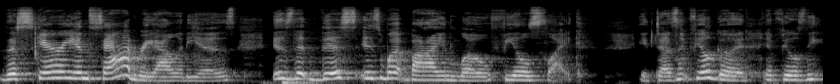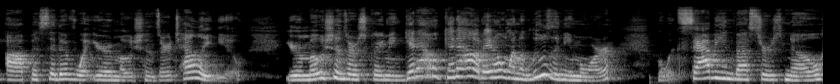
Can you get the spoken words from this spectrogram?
the scary and sad reality is, is that this is what buying low feels like. It doesn't feel good. It feels the opposite of what your emotions are telling you. Your emotions are screaming, get out, get out. I don't want to lose anymore. But what savvy investors know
